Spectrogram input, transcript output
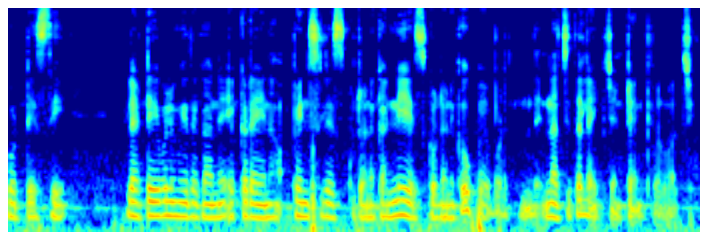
కొట్టేసి ఇలా టేబుల్ మీద కానీ ఎక్కడైనా పెన్సిల్ వేసుకోవడానికి అన్నీ వేసుకోవడానికి ఉపయోగపడుతుంది. నచ్చితే లైక్ చేయండి. Thank for watching.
